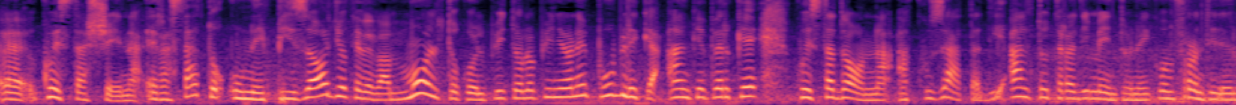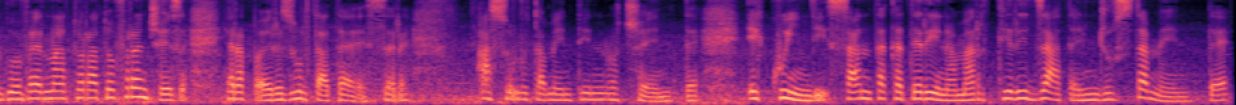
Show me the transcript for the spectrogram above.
eh, questa scena, era stato un episodio che aveva molto colpito l'opinione pubblica anche perché questa donna accusata di alto tradimento nei confronti del governatorato francese era poi risultata essere assolutamente innocente. E quindi Santa Caterina martirizzata ingiustamente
